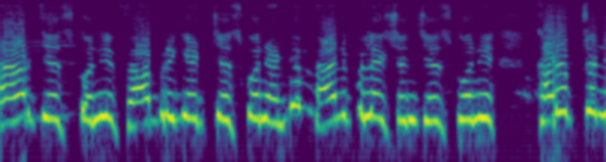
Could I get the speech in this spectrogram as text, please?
తయారు చేసుకొని ఫ్యాబ్రికేట్ చేసుకొని అంటే మ్యానిపులేషన్ చేసుకొని కరప్షన్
